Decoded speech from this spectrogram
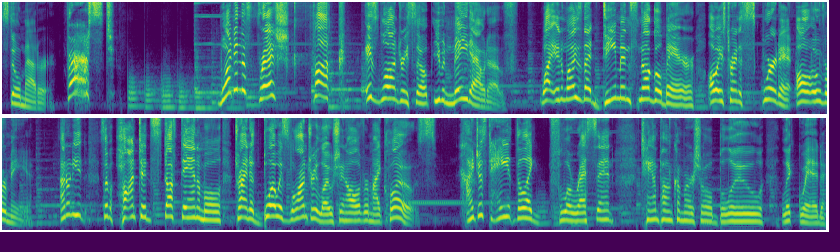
still matter. First, what in the fresh fuck is laundry soap even made out of? Why and why is that demon snuggle bear always trying to squirt it all over me? I don't need some haunted stuffed animal trying to blow his laundry lotion all over my clothes. I just hate the like fluorescent tampon commercial blue liquid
